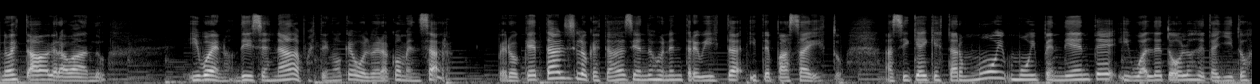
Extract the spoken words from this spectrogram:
no estaba grabando. Y bueno, dices, nada, pues tengo que volver a comenzar. Pero ¿qué tal si lo que estás haciendo es una entrevista y te pasa esto? Así que hay que estar muy, muy pendiente, igual de todos los detallitos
